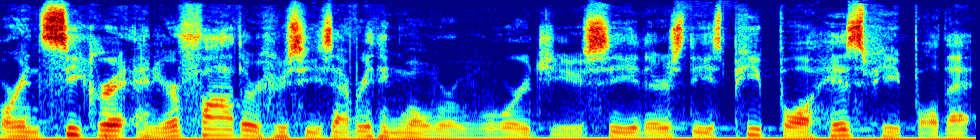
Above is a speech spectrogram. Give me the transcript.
or in secret, and your Father who sees everything will reward you. See, there's these people, his people, that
